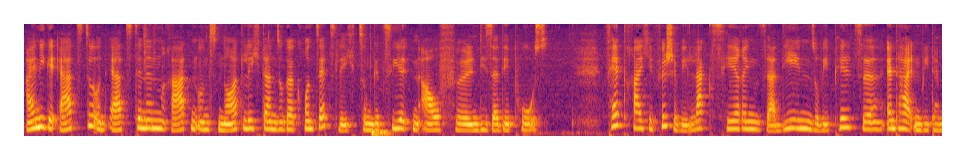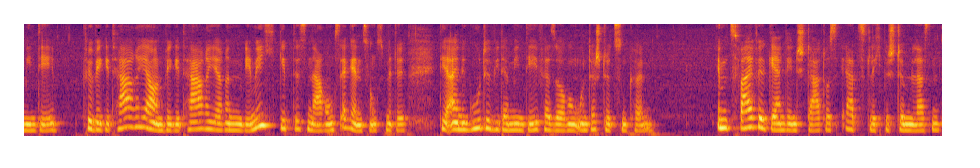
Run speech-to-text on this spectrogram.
Einige Ärzte und Ärztinnen raten uns Nordlichtern sogar grundsätzlich zum gezielten Auffüllen dieser Depots. Fettreiche Fische wie Lachs, Hering, Sardinen sowie Pilze enthalten Vitamin D. Für Vegetarier und Vegetarierinnen wie mich gibt es Nahrungsergänzungsmittel, die eine gute Vitamin D-Versorgung unterstützen können. Im Zweifel gern den Status ärztlich bestimmen lassen,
